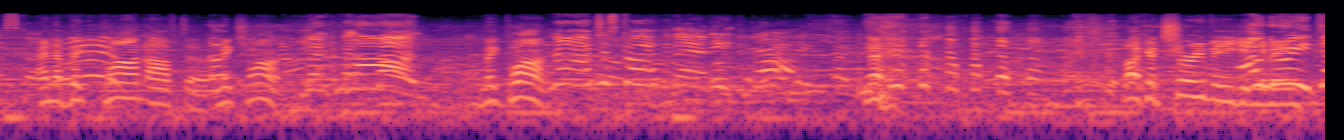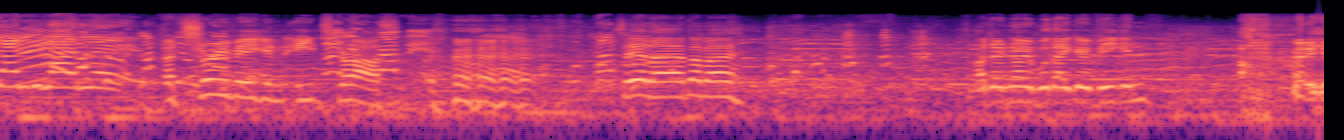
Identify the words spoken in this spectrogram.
Let's go. And a big plant after. A big plant. Look, plant. A big plant. No, I'll just go over there and eat the grass. Like a true vegan, I'm you going to mean? eat dandelion leaf. A true vegan eats grass. See you later. Bye bye. I don't know. Will they go vegan? I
